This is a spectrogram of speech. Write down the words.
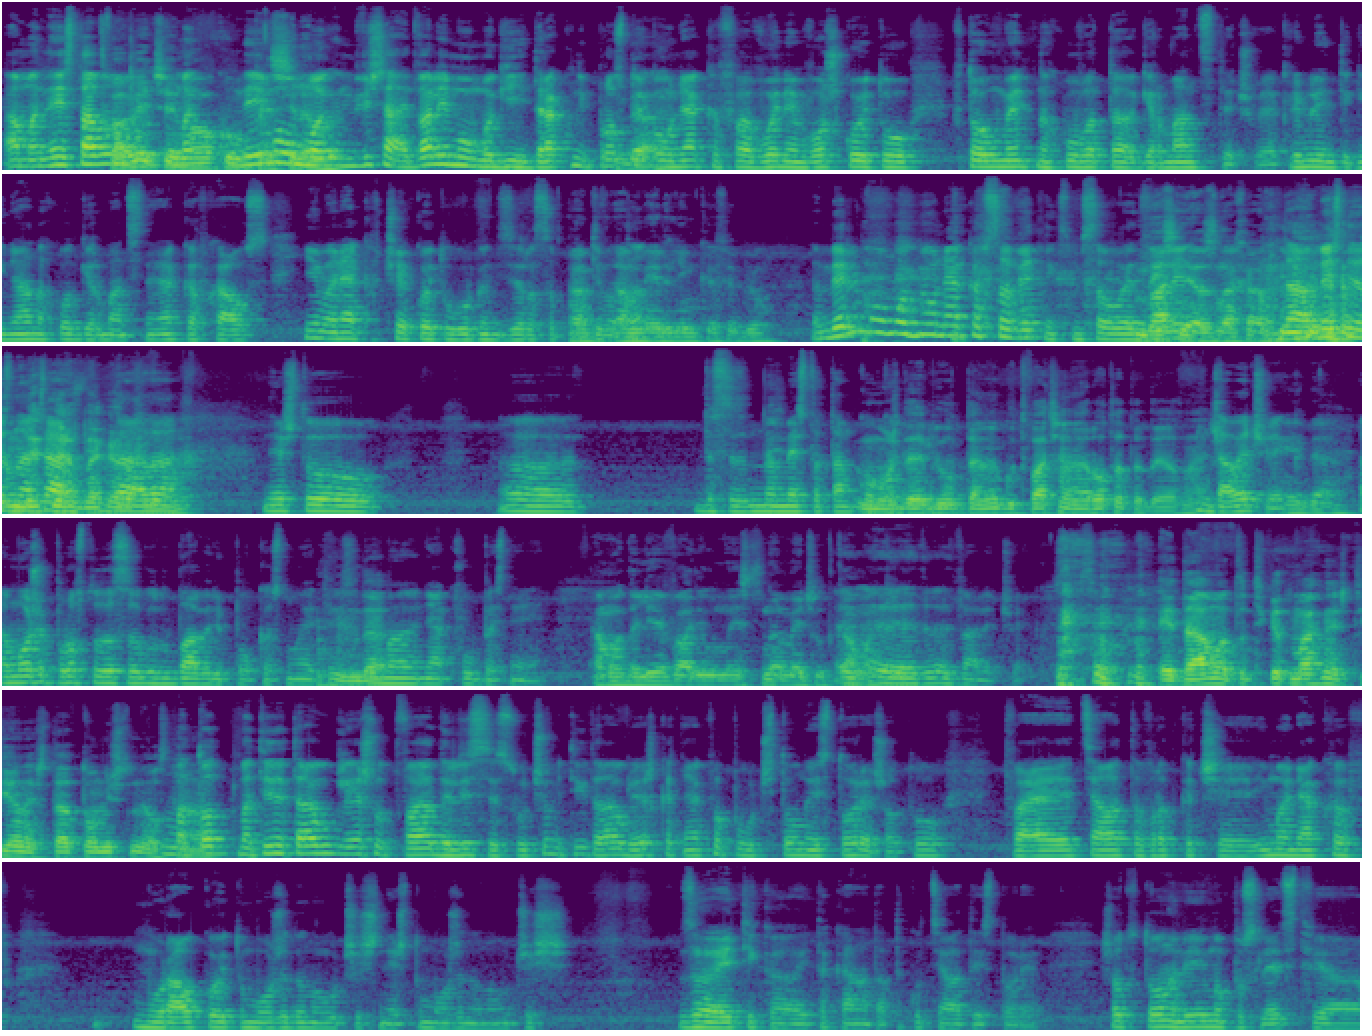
Ама не е ставало... Това вече е ма- малко не е имало, Виж, едва ли е имало магии и дракони, просто Да. е имал някакъв а, военен вожд, който в този момент нахуват а, германците, човек. Римляните ги няма нахуват германците, някакъв хаос. Има някакъв човек, който го организира а, съпротивата. а Мерлин какъв е бил? Мерлин му е бил някакъв съветник, смисъл едва ли... Днешния знахар. Да, местния знахар. Да, да. Нещо... А, да се наместа там. колко Може е да е бил там е готвача на ротата, да я знаеш. Да, бе, човек. Е, да. А може просто да са го добавили по-късно, ето, и за да Да. има някакво обяснение. Ама дали е вадил наистина меч от Е, камък? е, едва ли човек. Е, да, ама то ти като махнеш тия неща, то нищо не остана. Ма, то, ма ти не трябва да го гледаш от това дали се е случило, ми ти трябва да го гледаш като някаква поучителна история, защото това е цялата вратка, че има някакъв морал, който може да научиш нещо, може да научиш за етика и така нататък от цялата история. Защото то нали, има последствия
